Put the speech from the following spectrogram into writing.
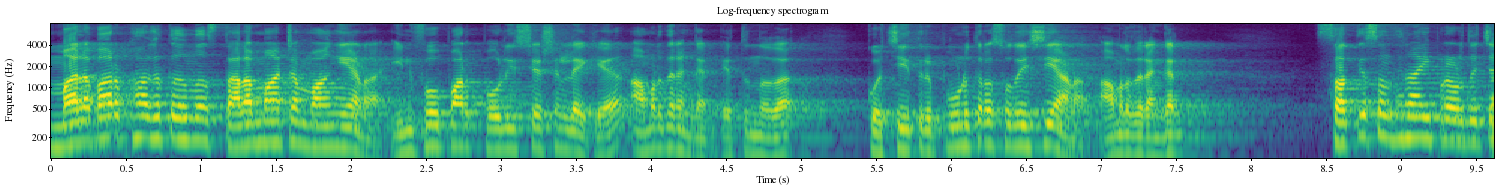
മലബാർ ഭാഗത്ത് നിന്ന് സ്ഥലം മാറ്റം വാങ്ങിയാണ് ഇൻഫോ പാർക്ക് പോലീസ് സ്റ്റേഷനിലേക്ക് അമൃതരംഗൻ എത്തുന്നത്. കൊച്ചി തൃപ്പൂണിത്തുറ സ്വദേശിയാണ് അമൃതരംഗൻ. സത്യസന്ധനായി പ്രവർത്തിച്ച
